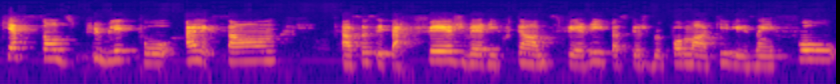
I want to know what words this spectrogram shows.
questions du public pour Alexandre. Ah, ça, c'est parfait. Je vais réécouter en différé parce que je ne veux pas manquer les infos.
